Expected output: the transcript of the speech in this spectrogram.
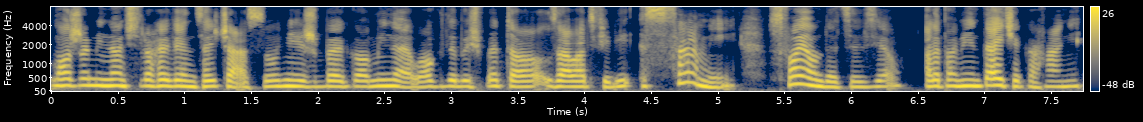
może minąć trochę więcej czasu, niż by go minęło, gdybyśmy to załatwili sami, swoją decyzją. Ale pamiętajcie, kochani,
